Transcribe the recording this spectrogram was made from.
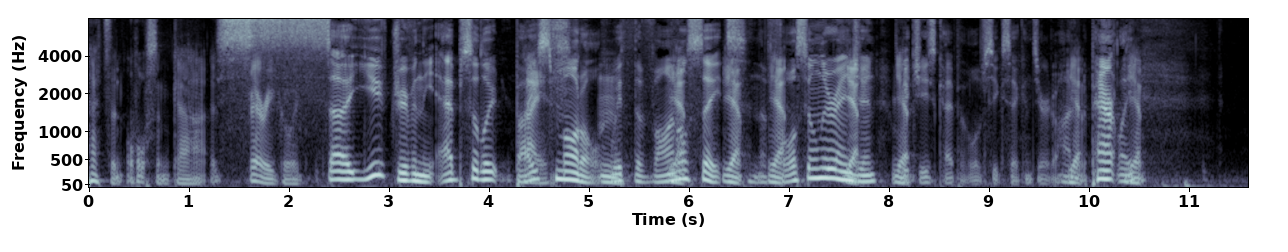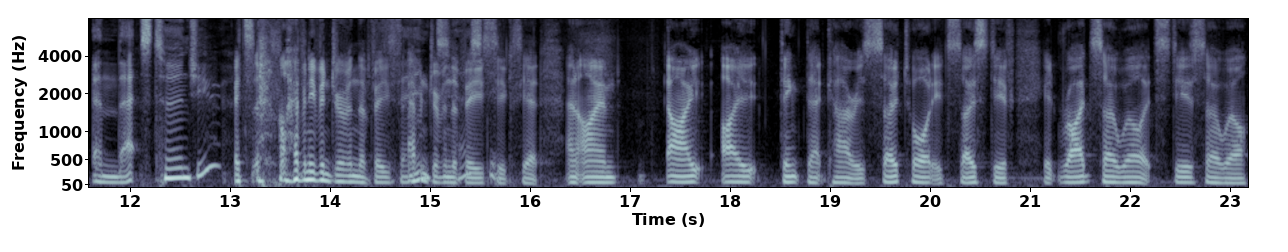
that's an awesome car. It's very good. So you've driven the absolute base, Base. model Mm. with the vinyl Yep. seats Yep. and the Yep. four-cylinder engine, Yep. which is capable of six seconds zero to 100, Yep. apparently. Yep. And that's turned you. It's I haven't even driven the V I haven't driven the Fantastic. V6 yet, and I'm I I think that car is so taut, it's so stiff, it rides so well, it steers so well.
